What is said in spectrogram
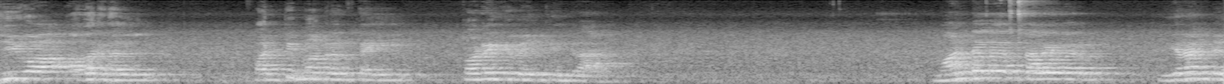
ஜீவா அவர்கள் பட்டிமன்றத்தை தொடங்கி வைக்கின்றார். மண்டல தலைவர் இரண்டு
